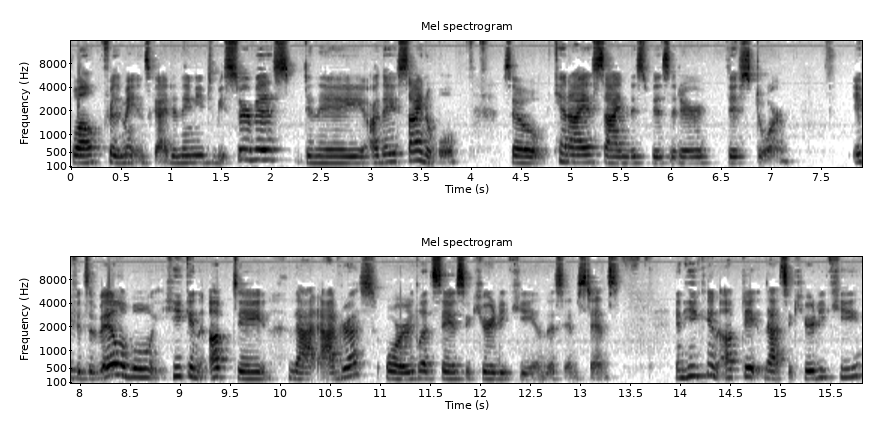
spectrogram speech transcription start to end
well, for the maintenance guy, do they need to be serviced? Do they, are they assignable? So can I assign this visitor this door? If it's available, he can update that address, or let's say a security key in this instance. And he can update that security key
